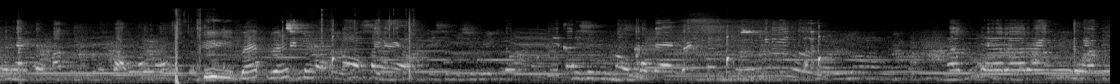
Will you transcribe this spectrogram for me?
ผู้ใหญ่ของมักของนะคะพี่แวบแวบแวบ เปิดที่ชิมซอสในชิมิชูรี่เข้าไม่คุ้นอันเระเรงเรียงเรี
